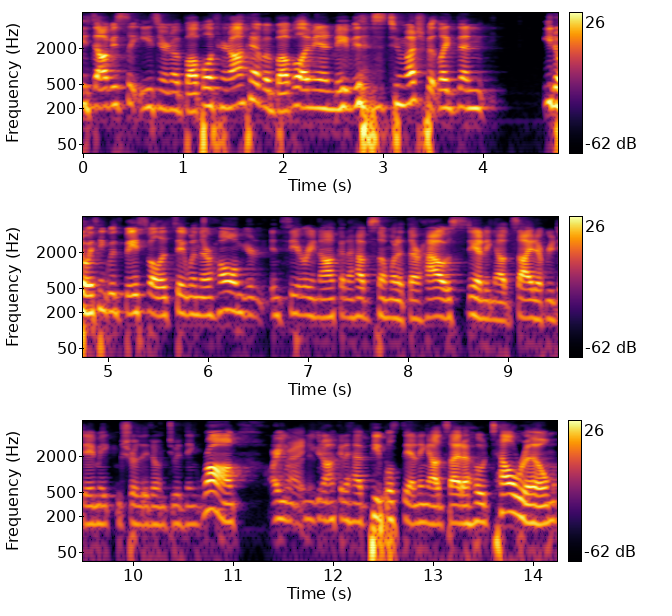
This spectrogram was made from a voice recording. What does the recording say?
it's obviously easier in a bubble. If you're not gonna have a bubble, I mean, and maybe this is too much, but like then, you know, I think with baseball, let's say when they're home, you're in theory not gonna have someone at their house standing outside every day making sure they don't do anything wrong. Are you right. you're not gonna have people standing outside a hotel room?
